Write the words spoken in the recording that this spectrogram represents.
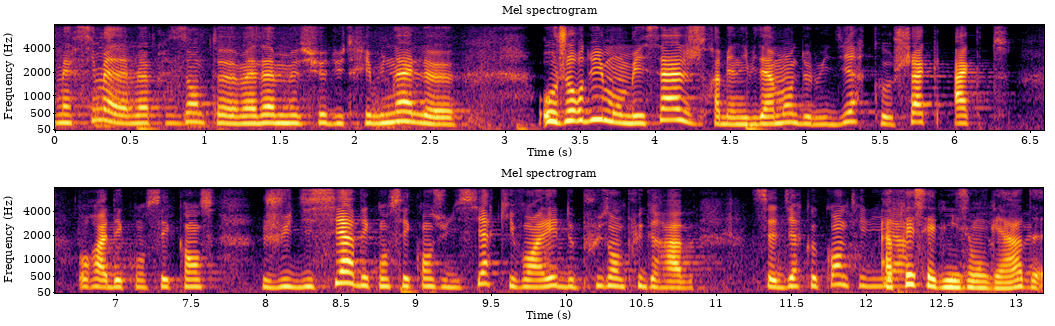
Merci Madame la Présidente, euh, Madame, Monsieur du tribunal. Euh, Aujourd'hui, mon message sera bien évidemment de lui dire que chaque acte aura des conséquences judiciaires, des conséquences judiciaires qui vont aller de plus en plus graves. C'est-à-dire que quand il y a... Après cette mise en garde,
